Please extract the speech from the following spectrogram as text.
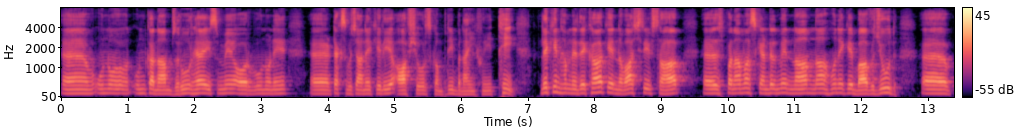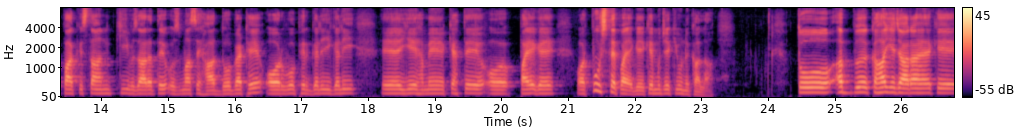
انہوں، ان کا نام ضرور ہے اس میں اور وہ انہوں نے ٹیکس بچانے کے لیے آف شورز کمپنی بنائی ہوئی تھیں لیکن ہم نے دیکھا کہ نواز شریف صاحب پناما سکینڈل میں نام نہ ہونے کے باوجود پاکستان کی وزارت عظمہ سے ہاتھ دھو بیٹھے اور وہ پھر گلی گلی یہ ہمیں کہتے اور پائے گئے اور پوچھتے پائے گئے کہ مجھے کیوں نکالا۔ تو اب کہا یہ جا رہا ہے کہ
